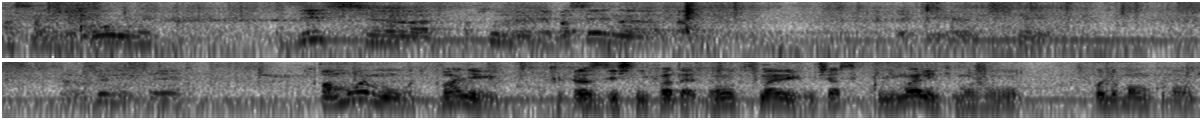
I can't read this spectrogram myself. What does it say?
Бассейн заполненный. Здесь э, обслуживание бассейна, там такие четыре сооружения стоят. По-моему, вот бани как раз здесь не хватает. Ну вот смотри, участок не маленький, можно по-любому куда-нибудь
